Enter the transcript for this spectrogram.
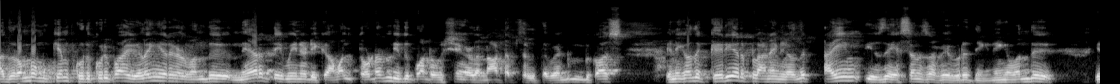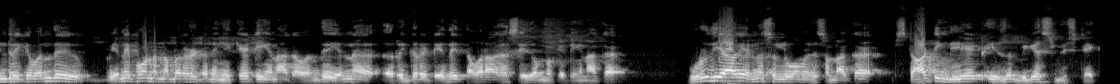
அது ரொம்ப முக்கியம். குறி குறிப்பாக இளைஞர்கள் வந்து நேரத்தை வீணடிக்காமல் தொடர்ந்து இது போன்ற விஷயங்களை நாட்டம் செலுத்த வேண்டும். பிகாஸ் இன்னைக்கு வந்து கெரியர் பிளானிங்கில் வந்து time is the essence of everything நீங்கள் வந்து இன்றைக்கு வந்து என்னை போன்ற நபர்கள்ட்ட நீங்கள் கேட்டிங்கனாக்கா வந்து என்ன ரிக்ரெட் எதை தவறாக செய்தோம்னு கேட்டிங்கனாக்கா உறுதியாக என்ன சொல்லுவோம் என்று சொன்னாக்க starting late is the biggest mistake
